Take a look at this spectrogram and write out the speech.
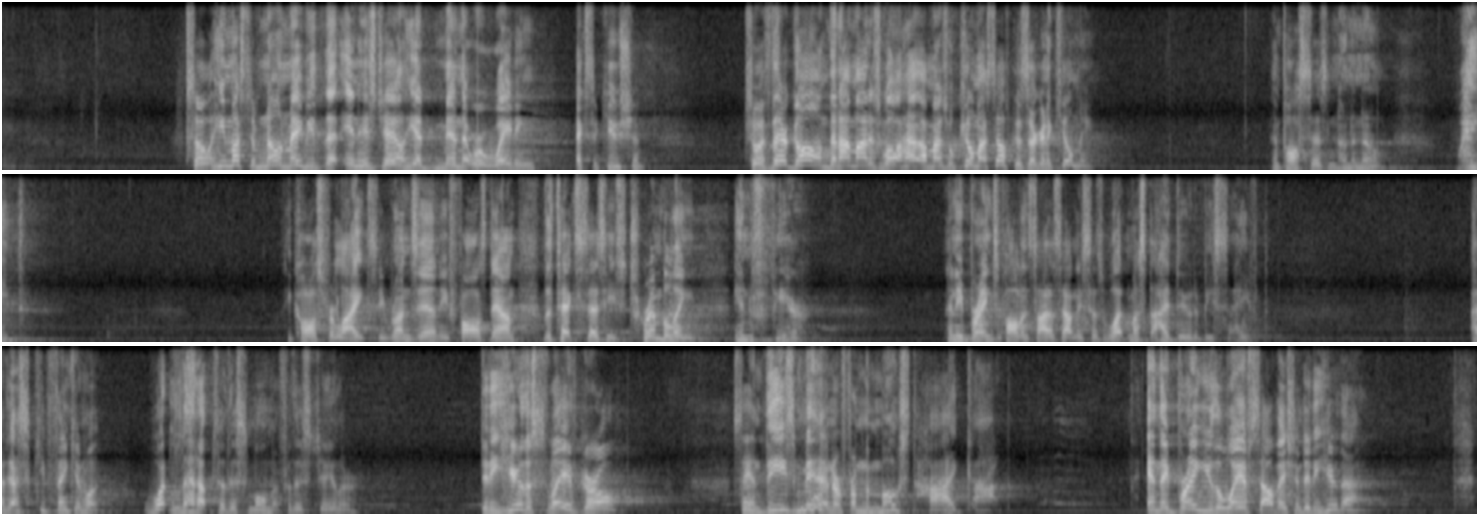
So he must have known maybe that in his jail he had men that were waiting execution. So if they're gone, then I might as well, have, I might as well kill myself because they're going to kill me. And Paul says, No, no, no, wait. He calls for lights. He runs in. He falls down. The text says he's trembling in fear. And he brings Paul and Silas out and he says, What must I do to be saved? I just keep thinking, what, what led up to this moment for this jailer? Did he hear the slave girl saying, These men are from the Most High God. And they bring you the way of salvation. Did he hear that?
